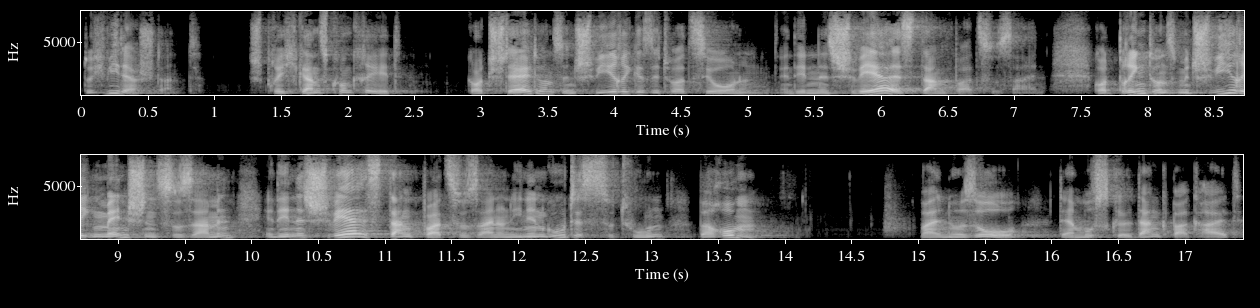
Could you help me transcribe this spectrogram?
durch Widerstand. Sprich ganz konkret, Gott stellt uns in schwierige Situationen, in denen es schwer ist, dankbar zu sein. Gott bringt uns mit schwierigen Menschen zusammen, in denen es schwer ist, dankbar zu sein und ihnen Gutes zu tun. Warum? Weil nur so der Muskel Dankbarkeit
